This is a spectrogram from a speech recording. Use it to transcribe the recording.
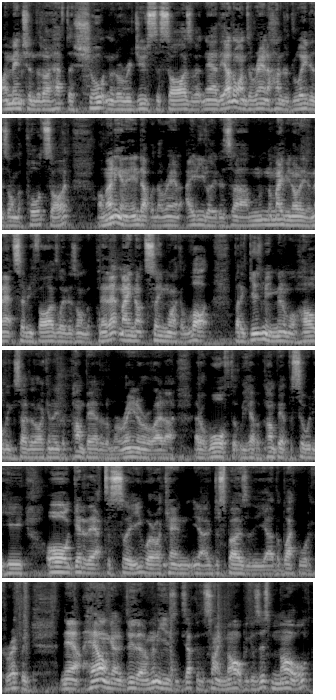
I mentioned that I'd have to shorten it or reduce the size of it. Now, the other one's around 100 litres on the port side. I'm only going to end up with around 80 litres, um, maybe not even that, 75 litres on the port. Now, that may not seem like a lot, but it gives me minimal holding so that I can either pump out at a marina or at a, at a wharf that we have a pump out facility here, or get it out to sea where I can, you know, dispose of the, uh, the black water correctly. Now, how I'm going to do that, I'm going to use exactly the same mold because this mold,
